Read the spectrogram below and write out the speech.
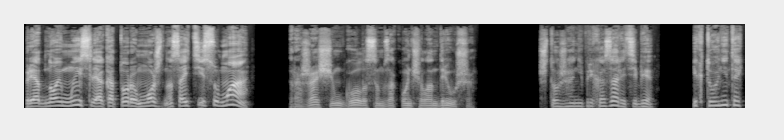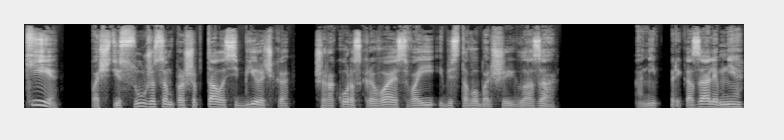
при одной мысли о котором можно сойти с ума, дрожащим голосом закончил Андрюша. Что же они приказали тебе? И кто они такие? Почти с ужасом прошептала Сибирочка, широко раскрывая свои и без того большие глаза. Они приказали мне...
